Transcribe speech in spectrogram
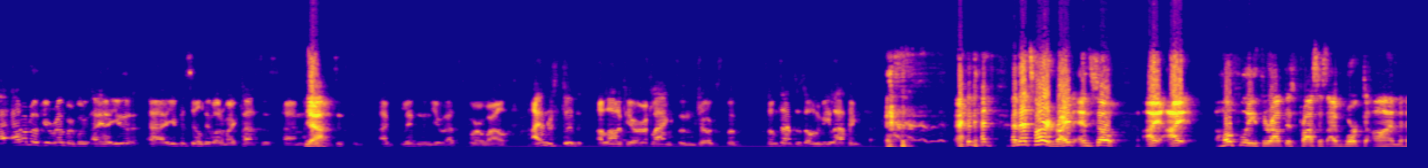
I, I don't know if you remember, but uh, you uh, you facilitated one of my classes, and yeah. Uh, since I've lived in the U.S. for a while, I understood a lot of your slangs and jokes, but sometimes it's only me laughing. and that and that's hard, right? And so I I hopefully throughout this process I've worked on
